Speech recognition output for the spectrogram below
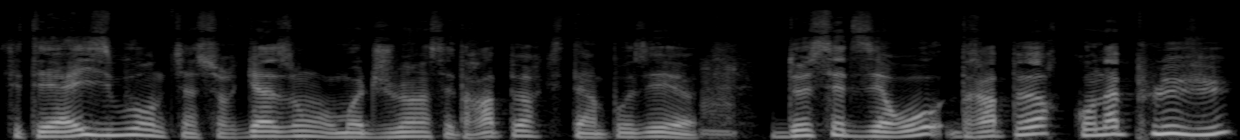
C'était à Eastbourne, tiens, sur gazon au mois de juin. C'est Draper qui s'était imposé euh, 2-7-0. Draper qu'on n'a plus vu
